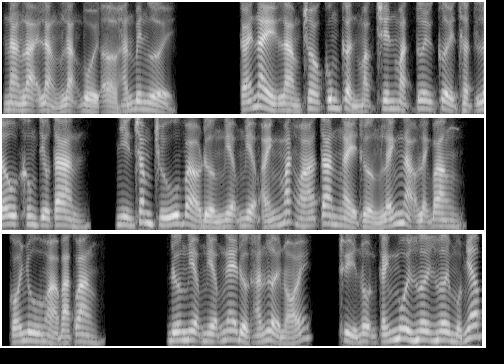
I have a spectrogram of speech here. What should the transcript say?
nàng lại lẳng lặng bồi ở hắn bên người. Cái này làm cho cung cẩn mặc trên mặt tươi cười thật lâu không tiêu tan, nhìn chăm chú vào đường nghiệm nghiệm ánh mắt hóa tan ngày thường lãnh nạo lạnh băng, có nhu hòa ba quang. Đường nghiệm nghiệm nghe được hắn lời nói, thủy nộn cánh môi hơi hơi một nhấp,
